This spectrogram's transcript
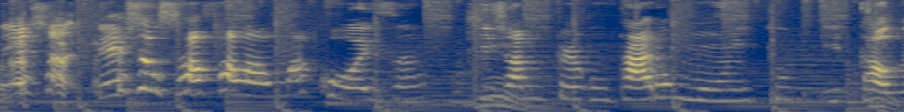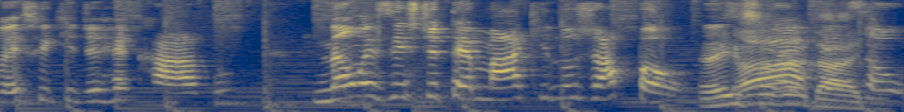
Deixa, deixa eu só falar uma coisa que já me perguntaram muito e talvez fique de recado. Não existe temaki no Japão. É isso, Ah, é verdade. São-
